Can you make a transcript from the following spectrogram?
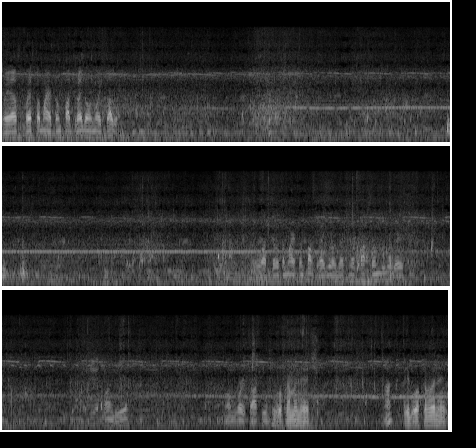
É, parece que está marcando para trás de onde nós estávamos. Eu acho que ela está marcando para trás do lugar, que nós passamos do lugar. Bom dia. Vamos voltar aqui um Pegou a caminhonete. Hã? Pegou a caminhonete.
